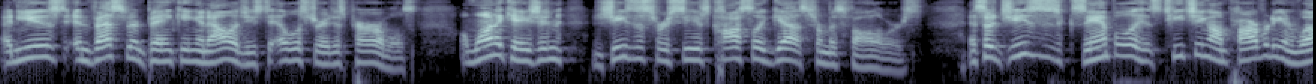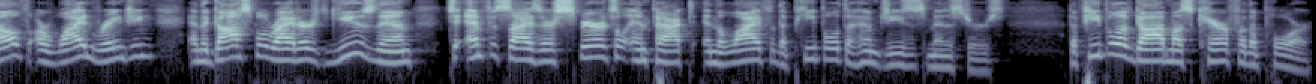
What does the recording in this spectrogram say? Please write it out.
and used investment banking analogies to illustrate his parables. On one occasion, Jesus receives costly gifts from his followers. And so Jesus' example, his teaching on poverty and wealth are wide ranging, and the gospel writers use them to emphasize their spiritual impact in the life of the people to whom Jesus ministers. The people of God must care for the poor.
